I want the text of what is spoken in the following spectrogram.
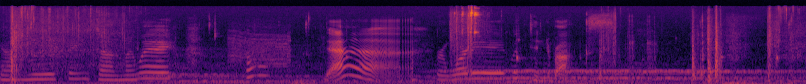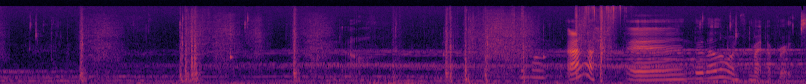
Gotta move things out of my way. Oh, yeah, rewarded with tinderbox. Ah, and another one for my efforts.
